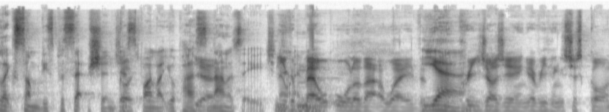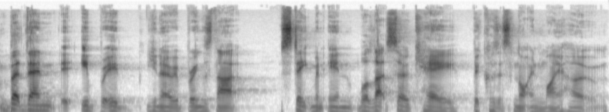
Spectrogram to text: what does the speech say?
like somebody's perception just by like your personality. Do you know You can I mean? melt all of that away. The, Yeah. the prejudging, everything's just gone. But then it, it, it, you know, it brings that statement in. Well, that's okay because it's not in my home.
